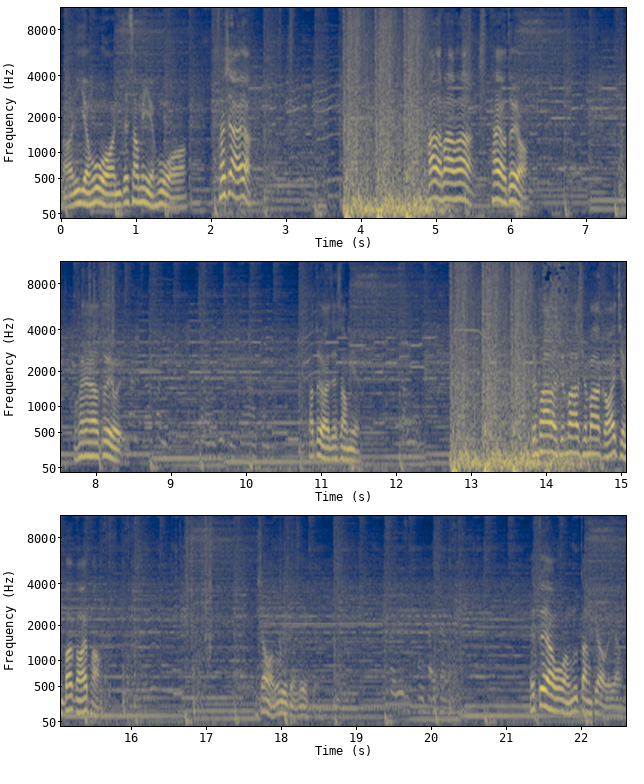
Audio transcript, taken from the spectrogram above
好，你掩护我，你在上面掩护我。他下来了，怕了怕了怕了，他有队友。我看一下他队友，他队友还在上面。全趴了，全趴了，全趴了，赶快捡包，赶快跑！像网络有点累。哎，对啊，我网络当掉了样子。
